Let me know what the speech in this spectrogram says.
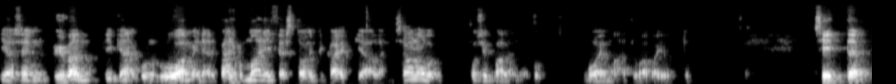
ja sen hyvän ikään kuin luominen, vähän niin kuin manifestointi kaikkialle. Se on ollut tosi paljon niin kuin voimaa tuova juttu. Sitten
